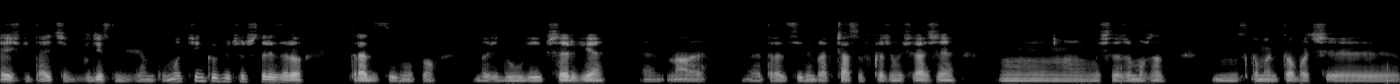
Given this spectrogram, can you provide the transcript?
Cześć, witajcie w 29 odcinku Future 4.0. Tradycyjnie po dość długiej przerwie, e, no ale e, tradycyjny brak czasu. W każdym razie mm, myślę, że można mm, skomentować e,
